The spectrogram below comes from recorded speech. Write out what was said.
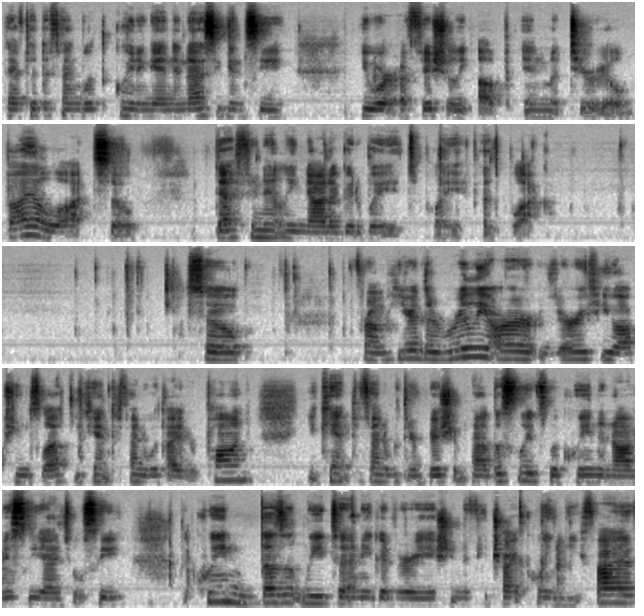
they have to defend with the queen again, and as you can see, you are officially up in material by a lot, so definitely not a good way to play as black. So from here, there really are very few options left. You can't defend with either pawn. You can't defend with your bishop. Now, this leaves the queen, and obviously, as you'll see, the queen doesn't lead to any good variation. If you try queen d5,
